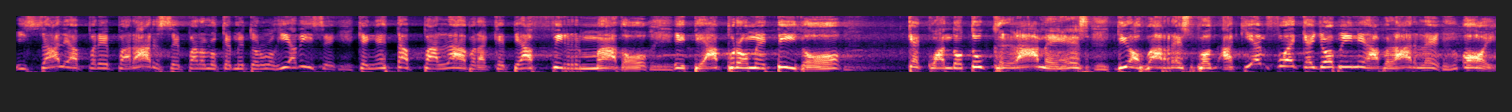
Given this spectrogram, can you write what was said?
y sale a prepararse para lo que meteorología dice, que en esta palabra que te ha firmado y te ha prometido, que cuando tú clames, Dios va a responder. ¿A quién fue que yo vine a hablarle hoy?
